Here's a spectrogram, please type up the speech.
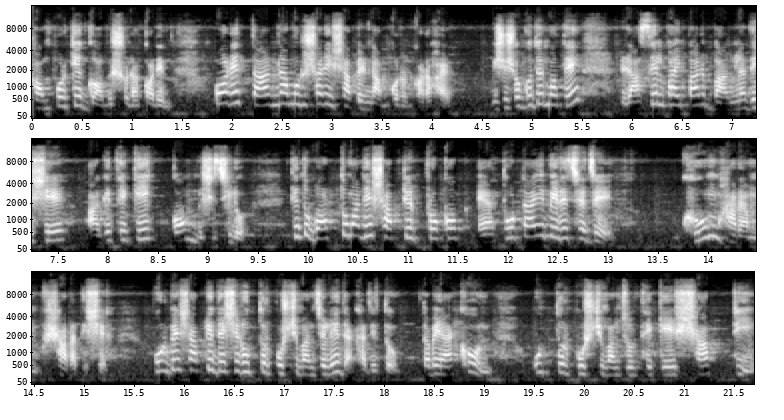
সম্পর্কে গবেষণা করেন। পরে তার নাম অনুসারে এই সাপের নামকরণ করা হয়। বিশেষজ্ঞদের মতে, রাসেল ভাইপার বাংলাদেশে আগে থেকে কম বেশি ছিল। কিন্তু বর্তমানে সাপটির প্রকোপ এতটাই বেড়েছে যে, ঘুম হারাম সারা দেশের পূর্বে সাপটি দেশের উত্তর পশ্চিমাঞ্চলে দেখা যেত। তবে এখন উত্তর পশ্চিমাঞ্চল থেকে সাপটি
